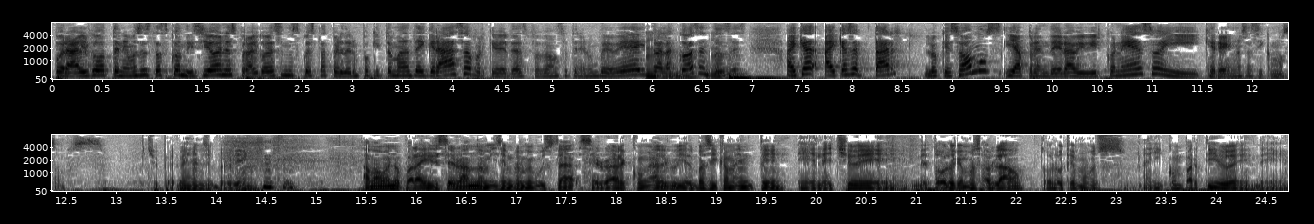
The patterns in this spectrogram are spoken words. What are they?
por algo tenemos estas condiciones, por algo a veces nos cuesta perder un poquito más de grasa porque después vamos a tener un bebé y toda la cosa, entonces hay, que, hay que aceptar lo que somos y aprender a vivir con eso y querernos así como somos. Súper bien, súper bien. Ama, bueno, para ir cerrando, a mí siempre me gusta cerrar con algo y es básicamente el hecho de, de todo lo que hemos hablado, todo lo que hemos ahí compartido de, de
